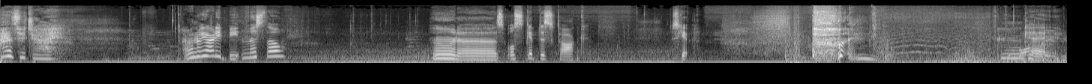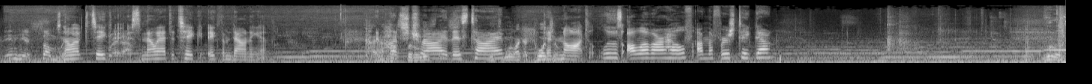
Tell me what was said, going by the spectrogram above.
Let's retry. Haven't we already beaten this, though? Who knows? We'll skip this talk. Skip. okay. In here. So now we have to take. So now we have to take take them down again. Kind of Let's try is this time Looks more like a to room. not lose all of our health on the first takedown. I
